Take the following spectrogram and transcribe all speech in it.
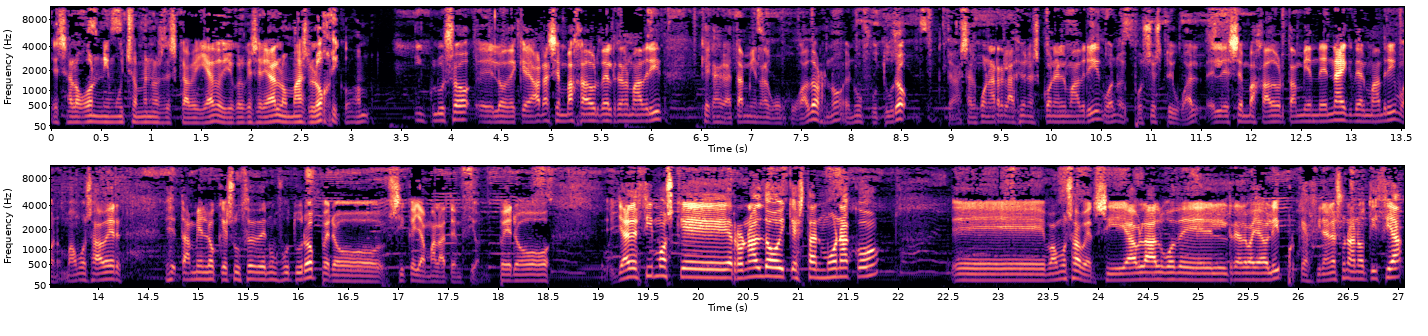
es algo ni mucho menos descabellado. Yo creo que sería lo más lógico. Incluso eh, lo de que ahora es embajador del Real Madrid, que caiga también algún jugador, ¿no? En un futuro, tengas buenas relaciones con el Madrid, bueno, pues esto igual. Él es embajador también de Nike del Madrid, bueno, vamos a ver eh, también lo que sucede en un futuro, pero sí que llama la atención. Pero eh, ya decimos que Ronaldo hoy que está en Mónaco, eh, vamos a ver si habla algo del Real Valladolid, porque al final es una noticia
